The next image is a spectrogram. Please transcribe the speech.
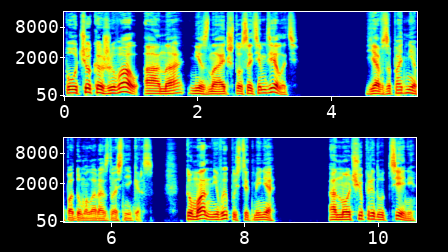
паучок оживал, а она не знает, что с этим делать. «Я в западне», — подумала раз-два Сникерс. «Туман не выпустит меня. А ночью придут тени.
